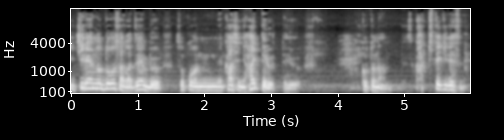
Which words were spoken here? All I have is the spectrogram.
一連の動作が全部そこに歌詞に入ってるっていうことなんです。画期的ですね。はい、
